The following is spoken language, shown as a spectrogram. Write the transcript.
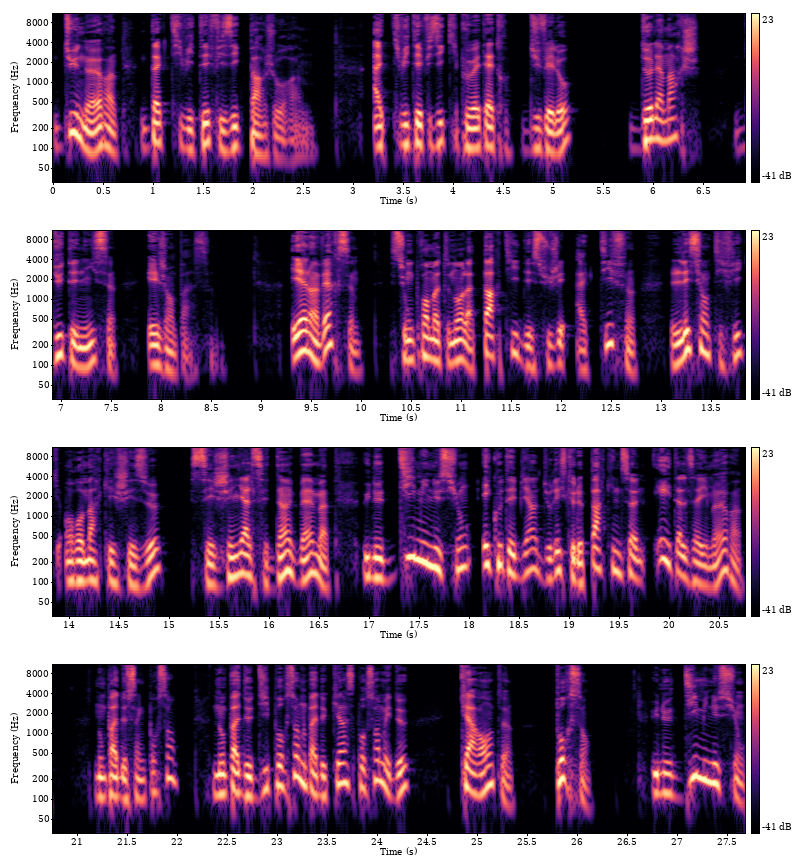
d'une heure d'activité physique par jour activités physiques qui pouvaient être du vélo, de la marche, du tennis, et j'en passe. Et à l'inverse, si on prend maintenant la partie des sujets actifs, les scientifiques ont remarqué chez eux, c'est génial, c'est dingue même, une diminution, écoutez bien, du risque de Parkinson et d'Alzheimer, non pas de 5%, non pas de 10%, non pas de 15%, mais de 40% une diminution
